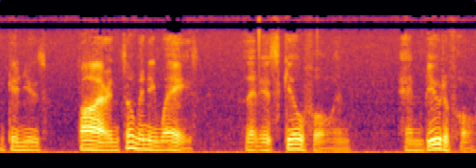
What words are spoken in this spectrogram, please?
We can use fire in so many ways that is skillful and, and beautiful.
